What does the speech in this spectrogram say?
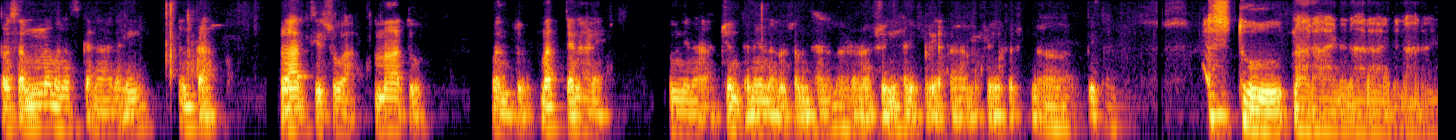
ಪ್ರಸನ್ನ ಮನಸ್ಕನಾಗಲಿ ಅಂತ ಪ್ರಾರ್ಥಿಸುವ ಮಾತು ಬಂತು. ಮತ್ತೆ ನಾಳೆ ಮುಂದಿನ ಚಿಂತನೆಯನ್ನು ಅನುಸಂಧಾನ ಮಾಡೋಣ. ಶ್ರೀ ಹರಿಪ್ರಿಯತನ ಶ್ರೀಕೃಷ್ಣ ಅರ್ಪಿತ. ಅಸ್ತು ನಾರಾಯಣ ನಾರಾಯಣ ನಾರಾಯಣ.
